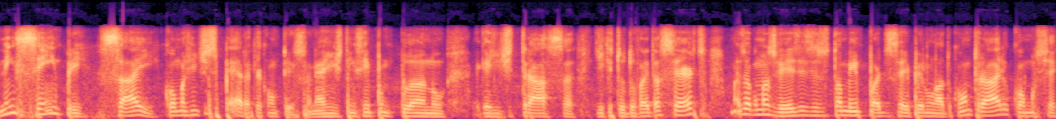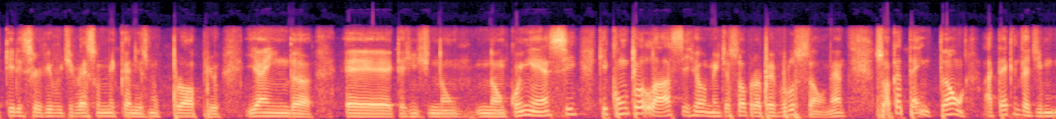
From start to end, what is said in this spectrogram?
nem sempre sai como a gente espera que aconteça, né? A gente tem sempre um plano que a gente traça de que tudo vai dar certo, mas algumas vezes isso também pode sair pelo lado contrário, como se aquele ser vivo tivesse um mecanismo próprio e ainda é, que a gente não, não conhece, que controlasse realmente a sua própria evolução, né? Só que até então, a técnica de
